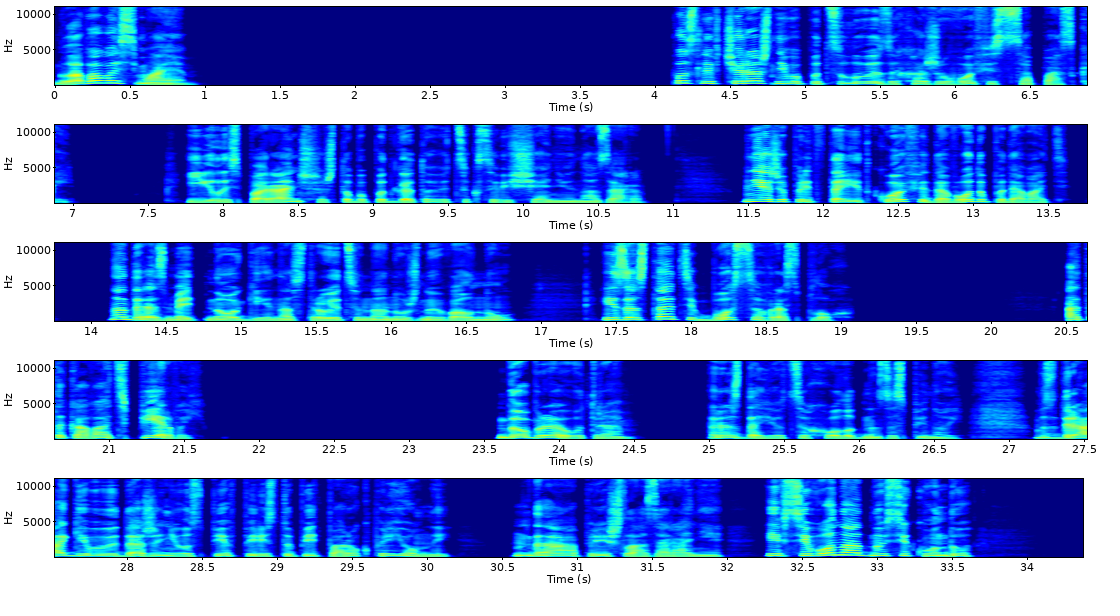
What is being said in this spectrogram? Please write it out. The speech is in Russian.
Глава восьмая. После вчерашнего поцелуя захожу в офис с опаской. Явилась пораньше, чтобы подготовиться к совещанию Назара. Мне же предстоит кофе да воду подавать. Надо размять ноги, настроиться на нужную волну и застать босса врасплох. Атаковать первой. Доброе утро. Раздается холодно за спиной. Вздрагиваю, даже не успев переступить порог приемной. Да, пришла заранее. И всего на одну секунду.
